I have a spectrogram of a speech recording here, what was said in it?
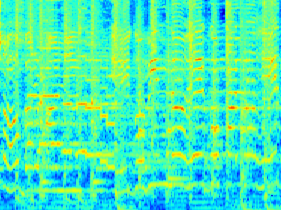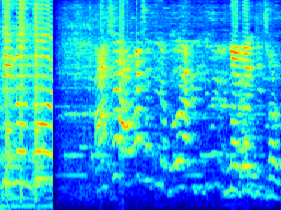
সবার মালিক হে গোবিন্দ হে গোপাল হে আচ্ছা আমার সাথে যাবে ওর আগে দিদি না গাড়িতে ছাড়।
